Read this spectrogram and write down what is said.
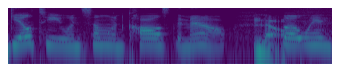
guilty when someone calls them out. No. But when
